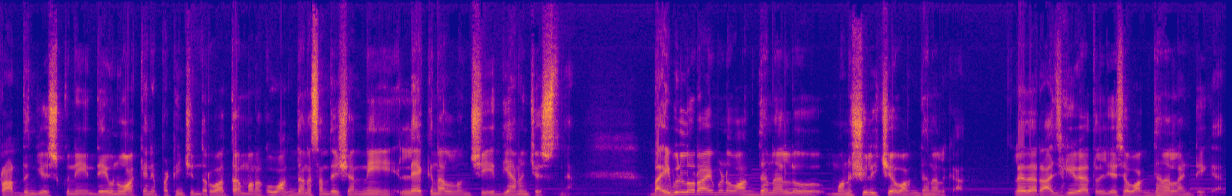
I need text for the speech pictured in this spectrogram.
ప్రార్థన చేసుకుని దేవుని వాక్యాన్ని పఠించిన తర్వాత మనకు వాగ్దాన సందేశాన్ని లేఖనాల నుంచి ధ్యానం చేస్తున్నాను బైబిల్లో రాయబడిన వాగ్దానాలు మనుషులు ఇచ్చే వాగ్దానాలు కాదు. లేదా రాజకీయవేత్తలు చేసే వాగ్దానాలు అంటే కాదు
